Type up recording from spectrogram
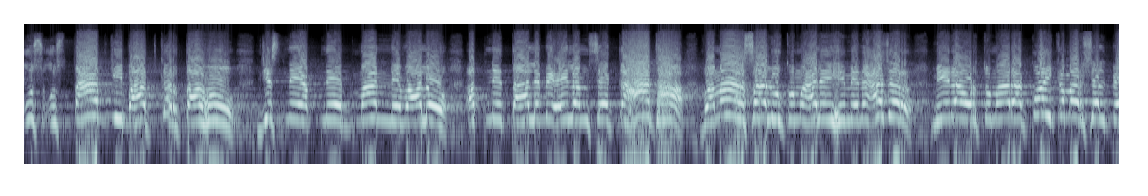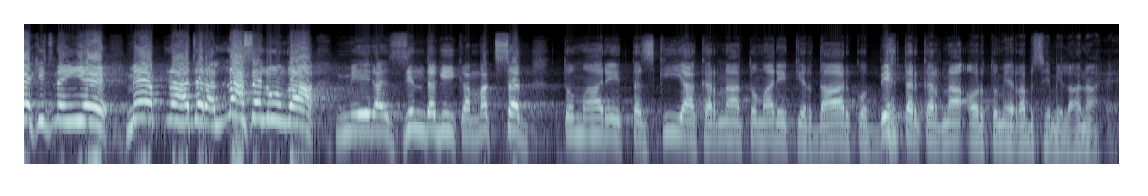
اس استاد کی بات کرتا ہوں، جس نے اپنے ماننے والوں، اپنے طالب علم سے کہا تھا، وما سالکم علیہ من اجر میرا اور تمہارا کوئی کمرشل پیکج نہیں ہے۔ میں اپنا اجر اللہ سے لوں گا۔ میرا زندگی کا مقصد تمہارے تزکیہ کرنا، تمہارے کردار کو بہتر کرنا اور تمہیں رب سے ملانا ہے۔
